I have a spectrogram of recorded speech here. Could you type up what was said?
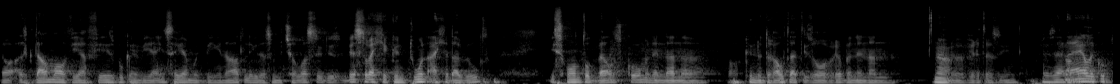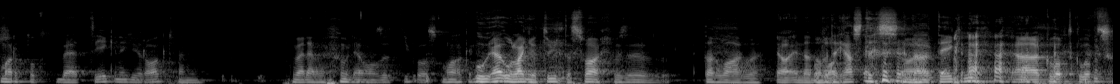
ja, als ik dat allemaal via Facebook en via Instagram moet beginnen uitleggen, dat is een beetje lastig. Dus het beste wat je kunt doen, als je dat wilt, is gewoon tot bij ons komen en dan uh, kunnen we er altijd eens over hebben en dan Ja. kunnen we verder zien. We zijn eigenlijk ook toekomst. maar tot bij het tekenen geraakt van waar dat we, hoe dat we onze tyfo's maken. Hoe, ja, hoe lang het duurt, dat is waar. We zijn- daar waren we. Ja, en dan Over de rasters en dat tekenen. Ja, klopt, klopt.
